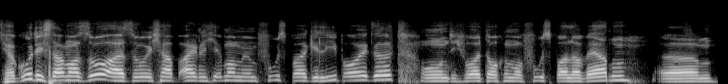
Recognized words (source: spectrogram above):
Ja gut, ich sag mal so, also ich habe eigentlich immer mit dem Fußball geliebäugelt und ich wollte auch immer Fußballer werden. Ähm,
